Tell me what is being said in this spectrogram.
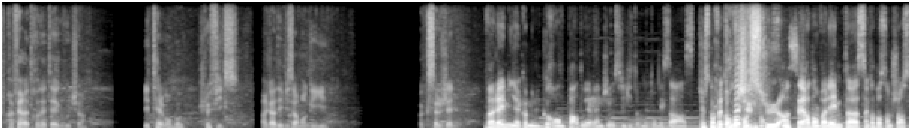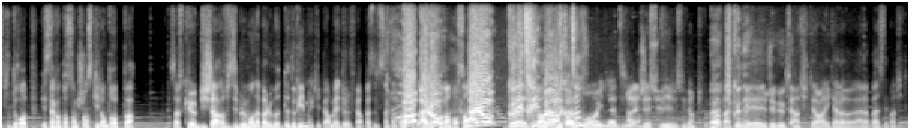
Je préfère être honnête avec vous, tu vois. Il est tellement beau, je le fixe. Regardez bizarrement Guigui. Je crois que ça le gêne. Valheim, il y a comme une grande part de RNG aussi qui tourne autour de ça. hein. Parce qu'en fait, en gros, quand tu son- tues un cerf dans Valheim, t'as 50% de chance qu'il drop et 50% de chance qu'il en drop pas. Sauf que Bichard, visiblement, n'a pas le mode de Dream qui permet de faire passer de 50 à Oh, à allô 80%. Allô Euh, Connais c'est Dream, euh, Arcantin tabou, hein, il l'a dit. hein. J'ai suivi, j'ai suivi un petit peu. Ouais, Pas, pas tout, mais j'ai vu que c'est un cheater et qu'à la, à la base, c'était pas un cheater.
